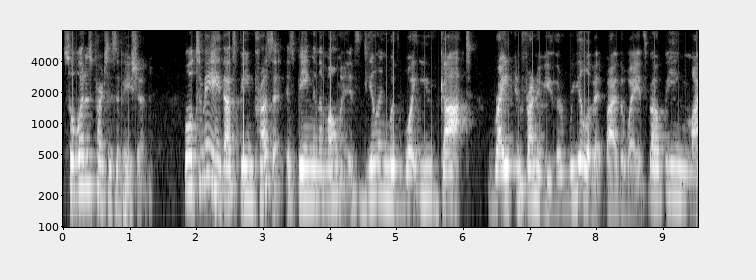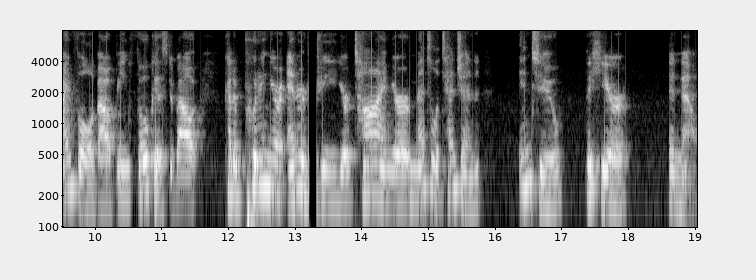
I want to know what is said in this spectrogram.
So, what is participation? Well, to me, that's being present. It's being in the moment. It's dealing with what you've got right in front of you, the real of it, by the way. It's about being mindful, about being focused, about kind of putting your energy, your time, your mental attention into the here and now.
